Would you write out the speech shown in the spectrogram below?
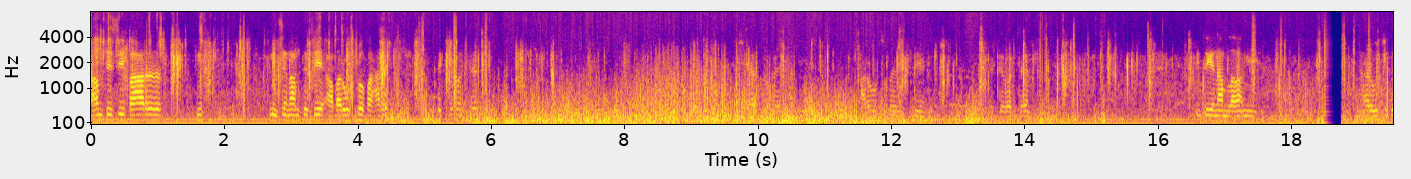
নামতেছি পাহাড় নিচে নামতেছি, আবার উঠবো পাহাড়ে। দেখতে পাচ্ছেন? আরও উচ্চতায় উঠছি। দেখতে পাচ্ছেন? থেকে নামলাম আমি। আর উচ্চতা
